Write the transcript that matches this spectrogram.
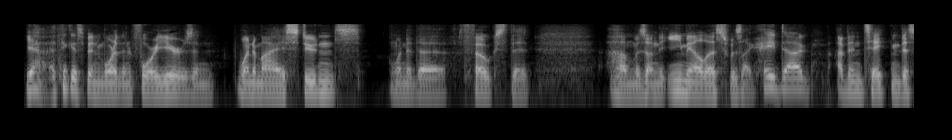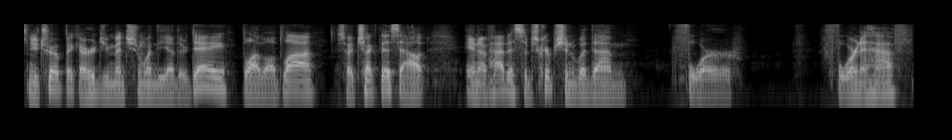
yeah, I think it's been more than 4 years and one of my students, one of the folks that um, was on the email list was like, Hey, Doug, I've been taking this nootropic. I heard you mention one the other day, blah, blah, blah. So I checked this out and I've had a subscription with them for four and a half,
